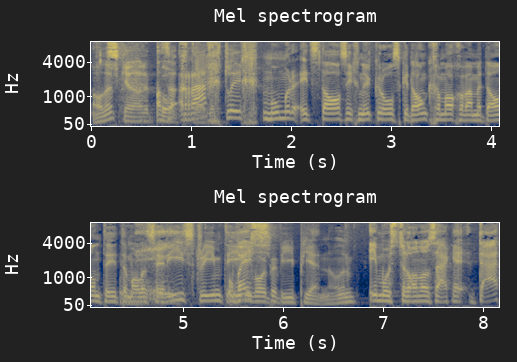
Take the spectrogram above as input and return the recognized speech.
oder? Das ist genau der also Punkt, rechtlich oder? muss man jetzt da sich nicht gross Gedanken machen, wenn man da und dort mal eine Serie streamt, irgendwo weißt, über VPN, oder? Ich muss dir auch noch sagen, der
